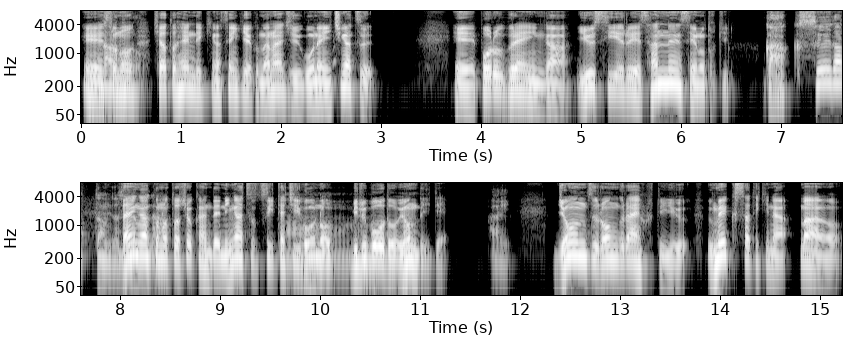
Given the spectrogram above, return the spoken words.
えーそのチャート遍歴が1975年1月、えーポール・グレインが UCLA3 年生の時学生だったんですね。大学の図書館で2月1日号のビルボードを読んでいてはい。ジョーンズ・ロングライフという梅草的な、まあ、あの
